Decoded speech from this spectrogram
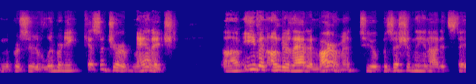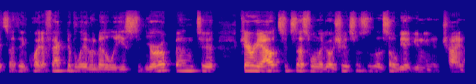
in the pursuit of liberty. Kissinger managed uh, even under that environment, to position the United States, I think, quite effectively in the Middle East and Europe, and to carry out successful negotiations with the Soviet Union and China.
